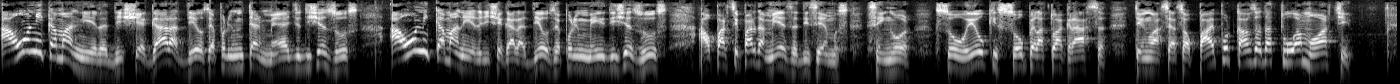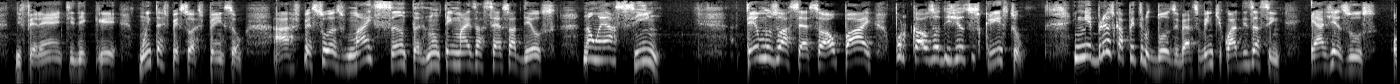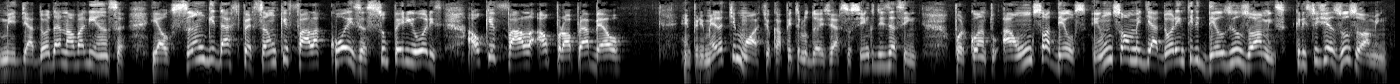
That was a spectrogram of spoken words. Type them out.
a única maneira de chegar a Deus é por intermédio de Jesus. A única maneira de chegar a Deus é por meio de Jesus. Ao participar da mesa, dizemos: Senhor, sou eu que sou pela tua graça. Tenho acesso ao Pai por causa da tua morte. Diferente de que muitas pessoas pensam, as pessoas mais santas não têm mais acesso a Deus. Não é assim temos o acesso ao Pai por causa de Jesus Cristo. Em Hebreus capítulo 12, verso 24 diz assim: É a Jesus, o mediador da nova aliança, e ao sangue da aspersão que fala coisas superiores ao que fala ao próprio Abel. Em 1 Timóteo, capítulo 2, verso 5 diz assim: Porquanto há um só Deus e um só mediador entre Deus e os homens, Cristo Jesus, homem.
